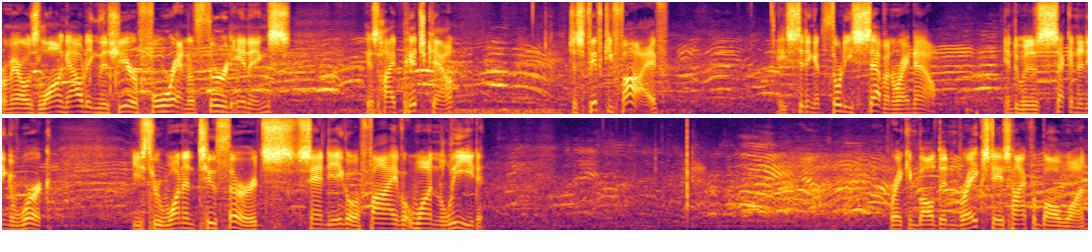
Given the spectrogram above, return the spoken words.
Romero's long outing this year, four and a third innings. His high pitch count, just 55. He's sitting at 37 right now into his second inning of work. He's through one and two thirds. San Diego a 5-1 lead. Breaking ball didn't break, stays high for ball one.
